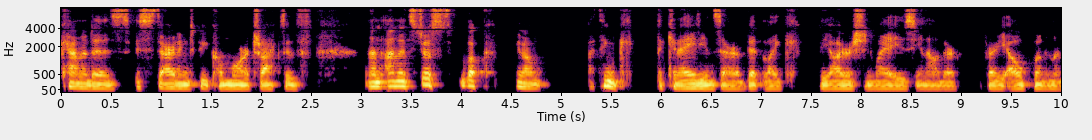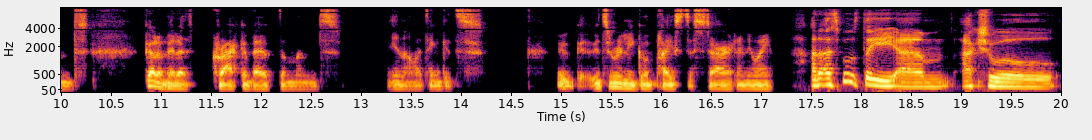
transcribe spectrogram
Canada is is starting to become more attractive, and and it's just look, you know, I think the Canadians are a bit like the Irish in ways. You know, they're very open and got a bit of crack about them, and you know, I think it's it's a really good place to start anyway. And I suppose the um, actual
